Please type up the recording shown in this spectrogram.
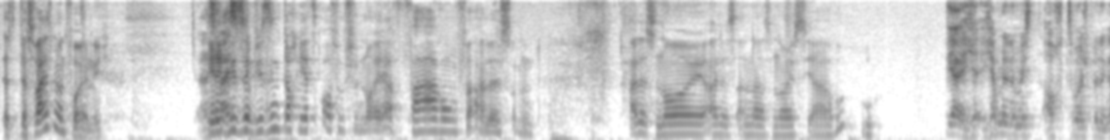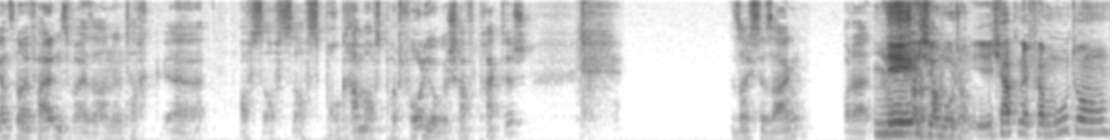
Das, das weiß man vorher nicht. Das Erik, wir sind, wir sind doch jetzt offen für neue Erfahrungen, für alles und alles neu, alles anders, neues Jahr. Huh, huh. Ja, ich, ich habe mir nämlich auch zum Beispiel eine ganz neue Verhaltensweise an den Tag äh, aufs, aufs, aufs Programm, aufs Portfolio geschafft, praktisch. Soll ich dir sagen? Oder Nee, du schon eine ich, Vermutung? ich habe eine Vermutung.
